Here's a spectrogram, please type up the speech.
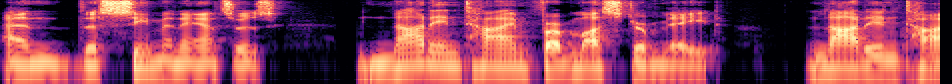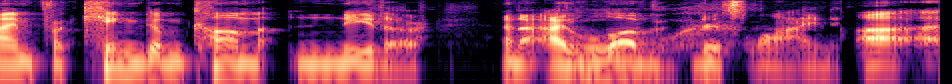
And the seaman answers, Not in time for muster, mate not in time for kingdom come neither. And I, I love this line. Uh,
